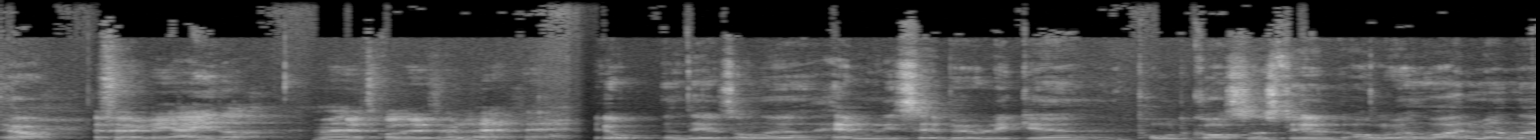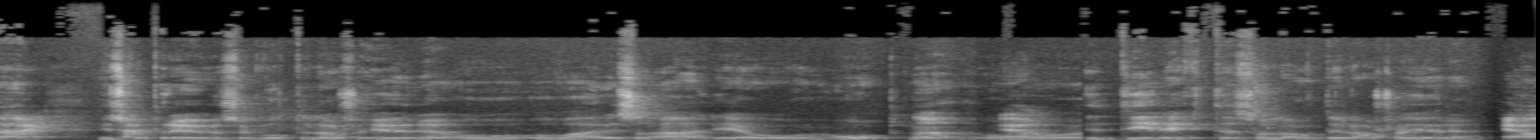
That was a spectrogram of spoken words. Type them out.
Ja. Det føler jeg, da. Men jeg vet hva du føler? etter? Jo, en del sånne hemmeligheter bør vel ikke podcastes til alle og enhver, men eh, Nei, vi skal nei. prøve så godt det lar seg gjøre å å være så ærlige og åpne og direkte så langt det lar seg gjøre. Ja,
